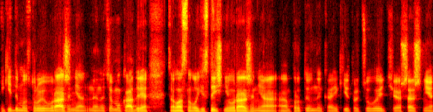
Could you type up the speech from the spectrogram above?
Який демонструє ураження не на цьому кадрі, це власне логістичні ураження противника, які працюють е, шершні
